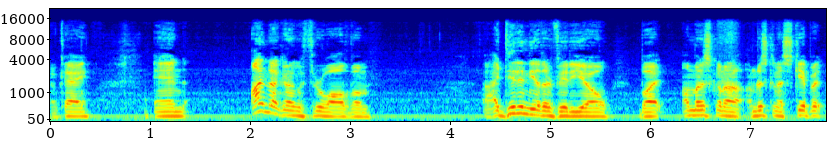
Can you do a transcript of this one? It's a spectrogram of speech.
Okay? And I'm not going to go through all of them. I did in the other video, but I'm just going to I'm just going to skip it.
